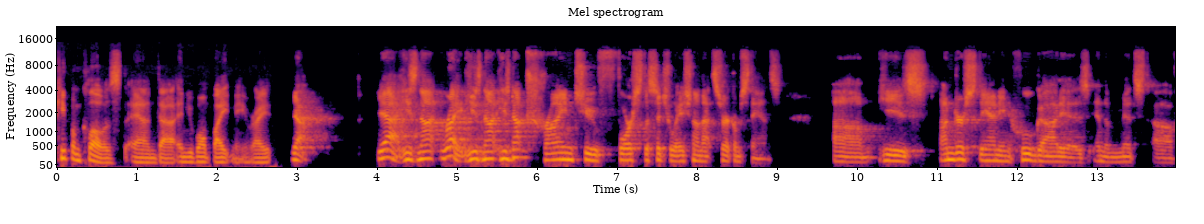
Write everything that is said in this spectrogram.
Keep them closed and uh, and you won't bite me right? Yeah yeah he's not right he's not he's not trying to force the situation on that circumstance um, he's understanding who God is in the midst of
